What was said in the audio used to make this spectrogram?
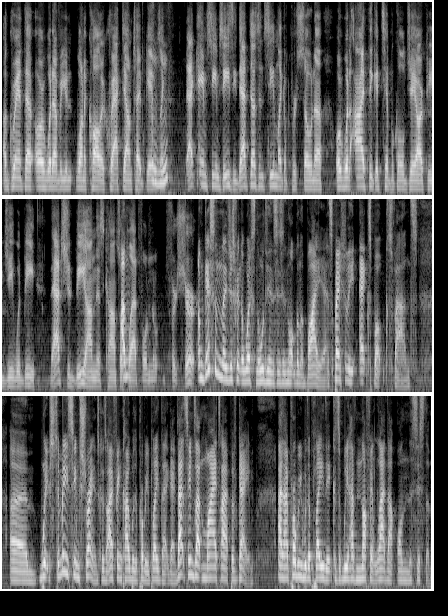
a Grand Theft, or whatever you want to call it, Crackdown type game. It's like Mm-hmm. That game seems easy. That doesn't seem like a Persona or what I think a typical JRPG would be. That should be on this console I'm- platform for sure. I'm guessing they just think the Western audiences are not going to buy it, especially Xbox fans. Um, which to me seems strange because I think I would have probably played that game. That seems like my type of game, and I probably would have played it because we have nothing like that on the system.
